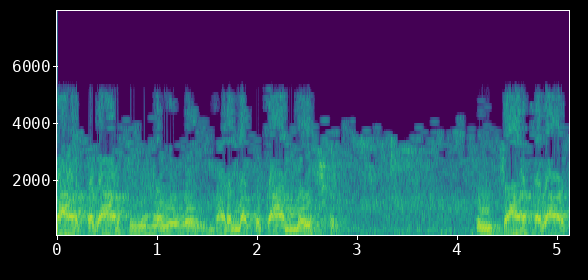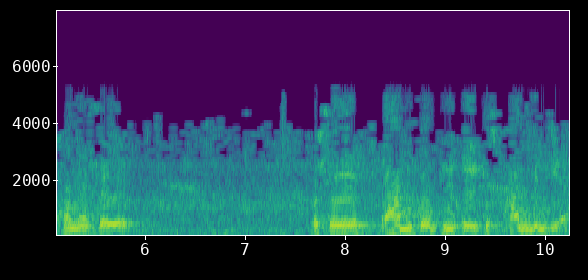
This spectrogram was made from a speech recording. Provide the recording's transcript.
चार पदार्थ जो है वो धर्म का मोक्ष। उन चार पदार्थों में से उसे काम को भी एक स्थान मिल गया।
